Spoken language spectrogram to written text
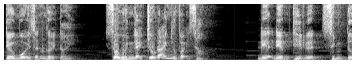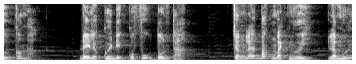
Tiểu muội dẫn người tới, Sư huynh lại chiêu đãi như vậy sao? Địa điểm thí luyện sinh tử có mạng, Đây là quy định của phụ tôn ta. Chẳng lẽ bác mạch ngươi là muốn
